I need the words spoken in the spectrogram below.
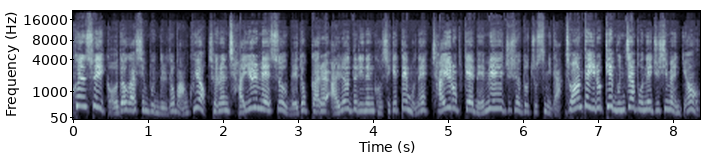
큰 수익 얻어가신 분들도 많고요. 저는 자율 매수, 매도가를 알려드리는 것이기 때문에 자유롭게 매매해 주셔도 좋습니다. 저한테 이렇게 문자 보내주시면요.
